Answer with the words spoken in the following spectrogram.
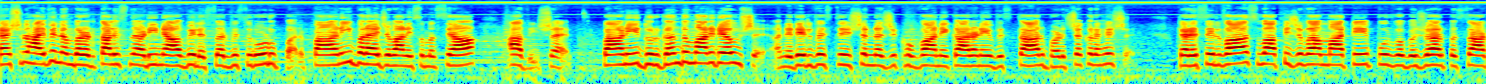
national highway number અડતાલીસને અડીને આવેલ સર્વિસ રોડ ઉપર પાણી ભરાઈ જવાની સમસ્યા આવી છે. પાણી દુર્ગંધ મારી રહ્યું છે અને રેલવે સ્ટેશન નજીક હોવાને કારણે વિસ્તાર ભરચક રહે છે. ત્યારે સેલવાસ વાપી જવા માટે પૂર્વ બજાર પસાર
